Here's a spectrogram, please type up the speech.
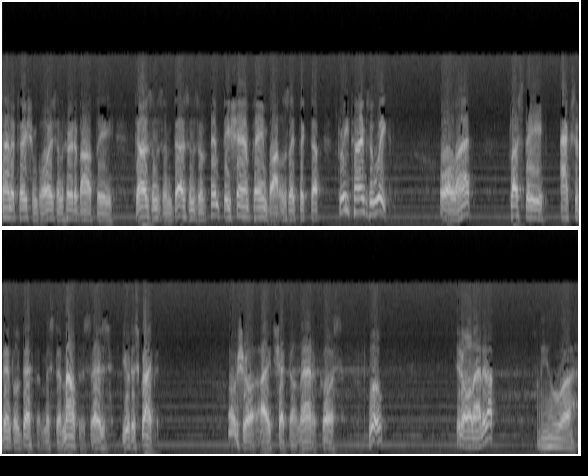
sanitation boys and heard about the dozens and dozens of empty champagne bottles they picked up three times a week. All that, plus the accidental death of Mr. Malthus, as you described it. Oh, sure, I checked on that, of course. Well, it all added up. You, uh,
